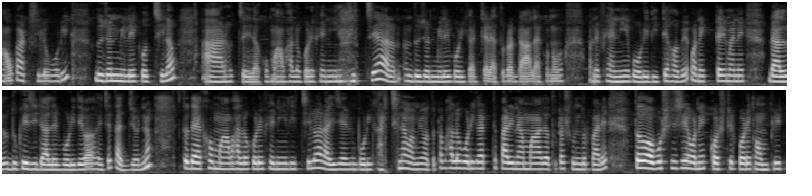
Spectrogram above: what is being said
মাও কাটছিল বড়ি, দুজন মিলেই করছিলাম। আর হচ্ছে এই দেখো মা ভালো করে ফেনিয়ে দিচ্ছে আর দুজন মিলেই বড়ি কাটছে। আর এতটা ডাল এখনও মানে ফেনিয়ে বড়ি দিতে হবে। অনেকটাই মানে ডাল, দু কেজি ডালের বড়ি দেওয়া হয়েছে তার জন্য। তো দেখো মা ভালো করে ফেনিয়ে দিচ্ছিল আর এই যে আমি বড়ি কাটছিলাম, আমি অতটা ভালো বড়ি কাটতে পারি না, মা যতটা সুন্দর পারে। তো অবশেষে অনেক কষ্টের পরে কমপ্লিট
